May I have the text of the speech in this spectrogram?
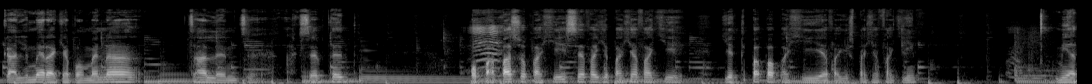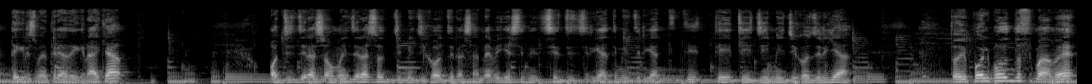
Καλημέρα και από μένα. Challenge accepted. Ο παπάς ο Παχής έφαγε παχιά φακή. Γιατί παπά Παχή έφαγες παχιά φακή; Μία τίγρης με τρία διγράκια. Ο Τζιτζιράς ο Μίτζιρας ο Τζιμιτζιχότζιρας ανέβηκε στην Τζιτζιριά τη Μιτζιριά τη Τζιμιτζιχότζιριά. Το υπόλοιπο δεν το θυμάμαι,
